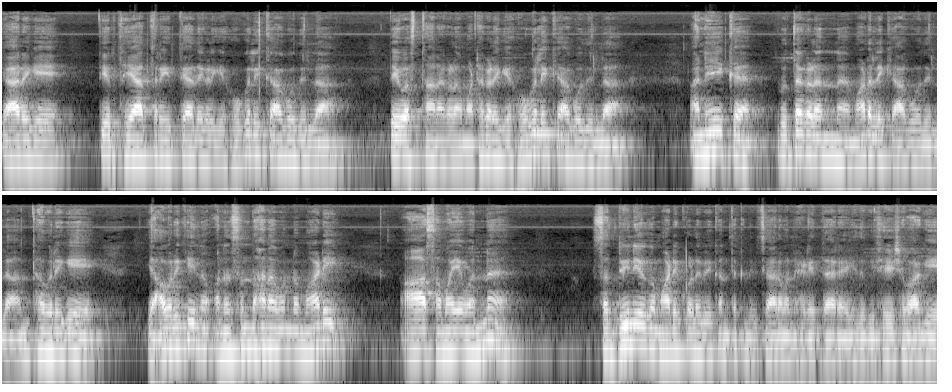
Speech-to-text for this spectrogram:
ಯಾರಿಗೆ ತೀರ್ಥಯಾತ್ರೆ ಇತ್ಯಾದಿಗಳಿಗೆ ಹೋಗಲಿಕ್ಕೆ ಆಗುವುದಿಲ್ಲ ದೇವಸ್ಥಾನಗಳ ಮಠಗಳಿಗೆ ಹೋಗಲಿಕ್ಕೆ ಆಗುವುದಿಲ್ಲ ಅನೇಕ ವೃತ್ತಗಳನ್ನು ಮಾಡಲಿಕ್ಕೆ ಆಗುವುದಿಲ್ಲ. ಅಂಥವರಿಗೆ ಯಾವ ರೀತಿ ಅನುಸಂಧಾನವನ್ನು ಮಾಡಿ ಆ ಸಮಯವನ್ನು ಸದ್ವಿನಿಯೋಗ ಮಾಡಿಕೊಳ್ಳಬೇಕಂತಕ್ಕಂಥ ವಿಚಾರವನ್ನು ಹೇಳಿದ್ದಾರೆ. ಇದು ವಿಶೇಷವಾಗಿ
